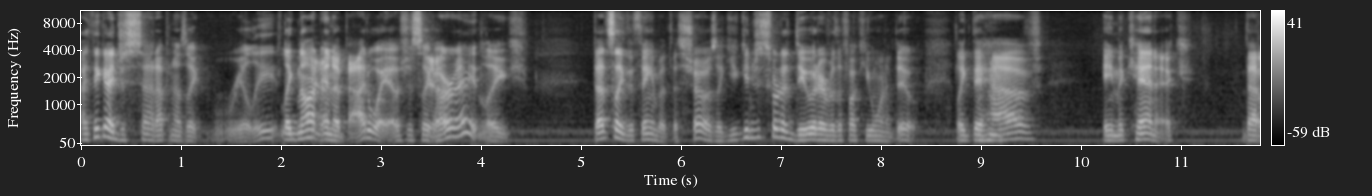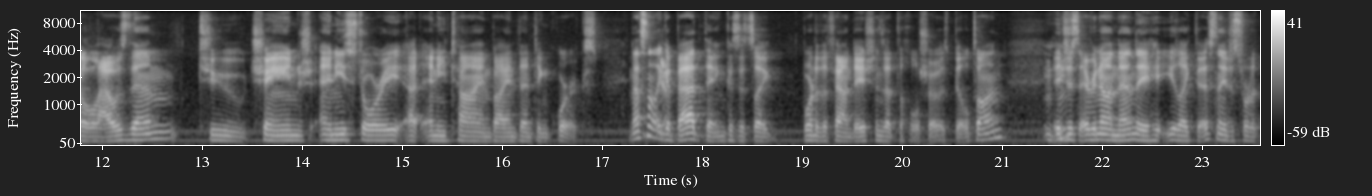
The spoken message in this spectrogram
I think I just sat up and I was like, really? Like not Yeah. in a bad way. I was just like, Yeah. all right. Like, that's like the thing about this show is like you can just sort of do whatever the fuck you want to do. Like they Mhm. have a mechanic that allows them to change any story at any time by inventing quirks. And that's not like a bad thing because it's like one of the foundations that the whole show is built on. Mhm. It just every now and then they hit you like this and they just sort of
